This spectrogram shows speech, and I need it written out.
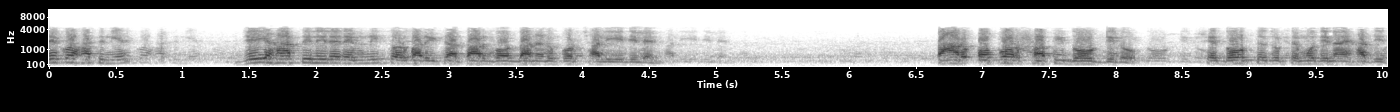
দেখো হাতে নিয়ে। যেই হাতে নিলেন, এমনি তোর বাড়িটা তার গরদানের উপর ছালিয়ে দিলেন। তার অপর সাথী দৌড় দিল। সে দৌড়তে দৌড়তে মদিনায় হাজির।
